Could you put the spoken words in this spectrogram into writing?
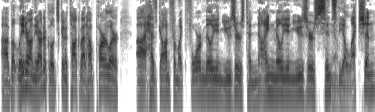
uh, but later on the article, it's going to talk about how Parler uh, has gone from like 4 million users to 9 million users since yeah. the election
